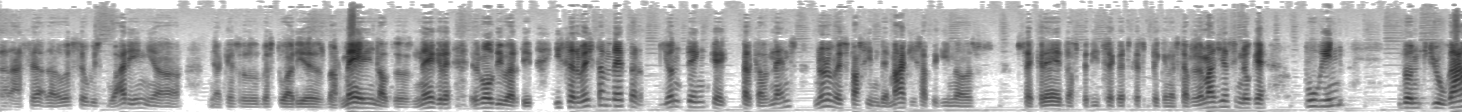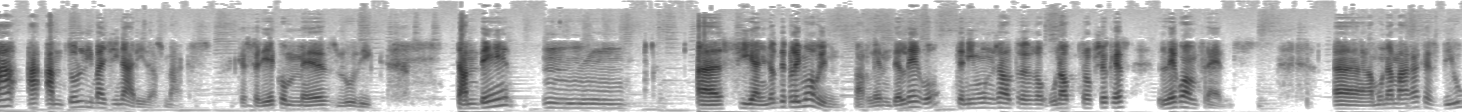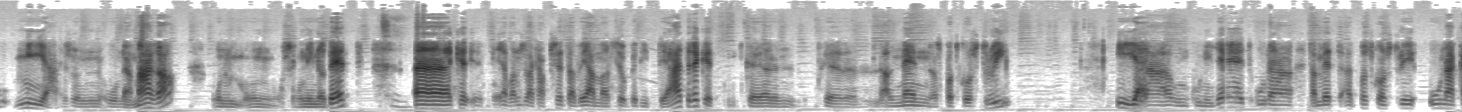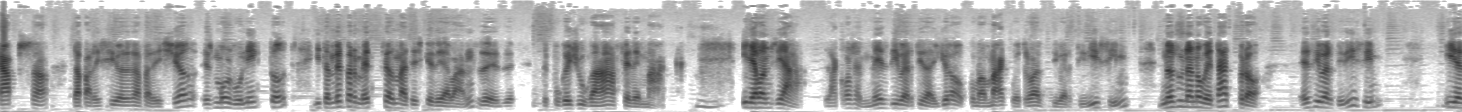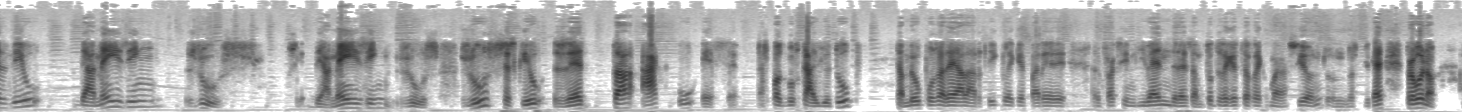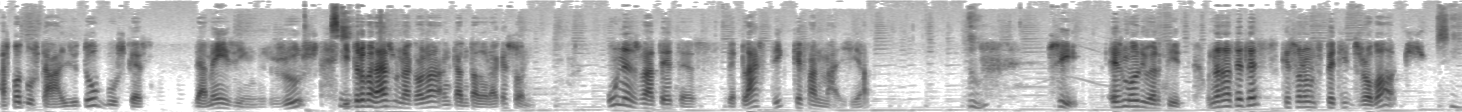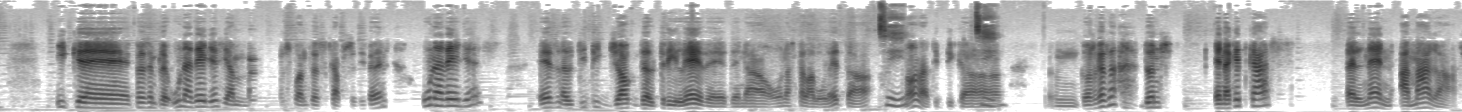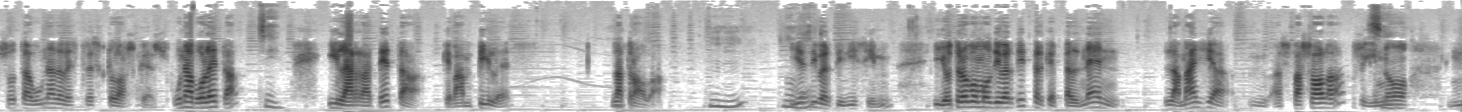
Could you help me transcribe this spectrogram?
de la, se- del seu vestuari, n'hi ha, ha que el vestuari és vermell, l'altre és negre, és molt divertit. I serveix també per, jo entenc que perquè els nens no només facin de mag i sapiguin els secrets, els petits secrets que expliquen les capses de màgia, sinó que puguin doncs, jugar a, amb tot l'imaginari dels mags, que seria com més lúdic. També, mm, eh, si en lloc de Playmobil parlem de Lego, tenim uns altres, una altra opció que és Lego and Friends, eh, amb una maga que es diu Mia. És un, una maga, un, un, o sigui, un ninotet, Sí. eh, que llavors la capseta ve amb el seu petit teatre, que, que, que el nen es pot construir, i hi ha un conillet, una... també et pots construir una capsa d'aparició i desaparició, és molt bonic tot, i també permet fer el mateix que deia abans, de, de, de poder jugar a fer de mag. Mm. I llavors ha la cosa més divertida, jo com a mag ho he trobat divertidíssim, no és una novetat, però és divertidíssim, i es diu The Amazing Zoos. O sigui, The Amazing Zoos. Zoos s'escriu Z-H-U-S. Es pot buscar al YouTube, també ho posaré a l'article que faré el pròxim divendres amb totes aquestes recomanacions, on ho explicaré. Però bueno, es pot buscar al YouTube, busques The Amazing Zoos Sí. i trobaràs una cosa encantadora, que són unes ratetes de plàstic que fan màgia. Oh, Sí, és molt divertit. Unes ratetes que són uns petits robots sí. i que, per exemple, una d'elles, hi ha unes quantes capses diferents, una d'elles és el típic joc del triler de- d'anar on està la boleta, Sí. no? la típica Sí. mm, cosa aquesta. Doncs, en aquest cas, el nen amaga sota una de les tres closques una boleta sí. i la rateta, que va en piles, la troba. Mm -hmm. I és divertidíssim. I jo trobo molt divertit perquè pel nen la màgia es fa sola, o sigui, Sí. no,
